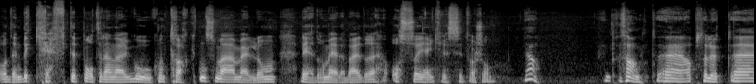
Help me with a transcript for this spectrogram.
og Den bekrefter på en måte den gode kontrakten som er mellom ledere og medarbeidere, også i en krisesituasjon. Ja, Interessant. Eh, absolutt. Eh,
